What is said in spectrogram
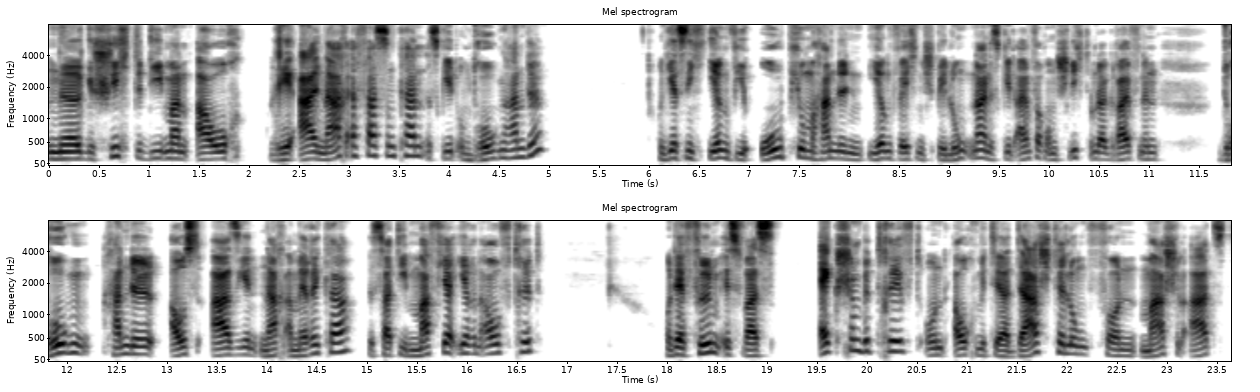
eine Geschichte, die man auch real nacherfassen kann. Es geht um Drogenhandel. Und jetzt nicht irgendwie Opiumhandel in irgendwelchen Spelunken. Nein, es geht einfach um schlicht und ergreifenden Drogenhandel aus Asien nach Amerika. Es hat die Mafia ihren Auftritt. Und der Film ist, was Action betrifft und auch mit der Darstellung von Martial Arts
